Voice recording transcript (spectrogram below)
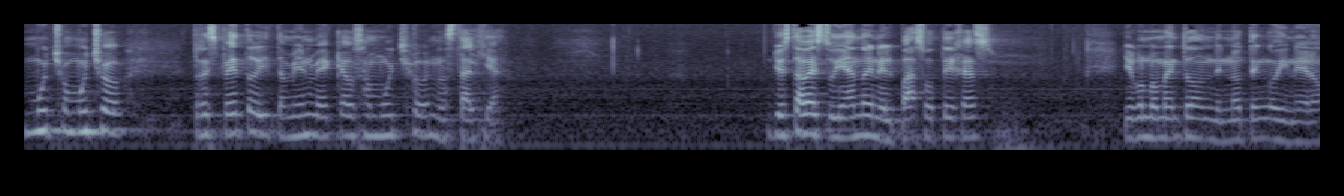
mucho, mucho respeto y también me causa mucho nostalgia. yo estaba estudiando en El Paso, Texas. Llegó un momento donde no tengo dinero,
